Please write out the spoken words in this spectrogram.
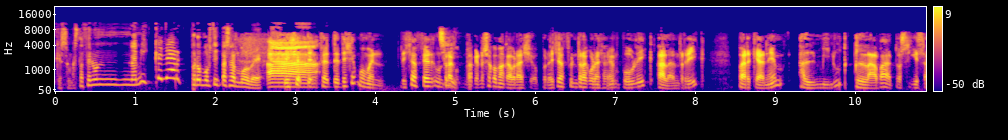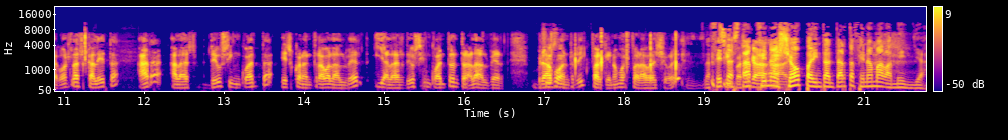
que se m'està fent una mica llarg, però m'ho estic passant molt bé. Deixa, Uh, de, de, deixa un moment, deixa fer un Sí. sí. perquè no sé com acabarà això, però deixa fer un reconeixement públic a l'Enric perquè anem al minut clavat. O sigui, segons l'escaleta, ara a les 10.50 és quan entrava l'Albert i a les 10.50 entrarà l'Albert. Bravo, Sí, sí. Enric, perquè no m'ho esperava això, eh? De fet, Sí, està que, fent ah, això per intentar-te fer anar malament, ja.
